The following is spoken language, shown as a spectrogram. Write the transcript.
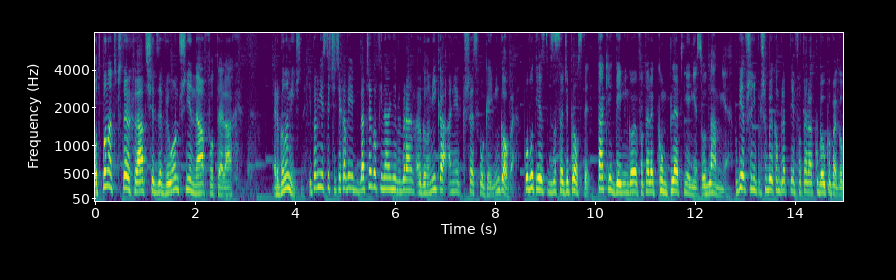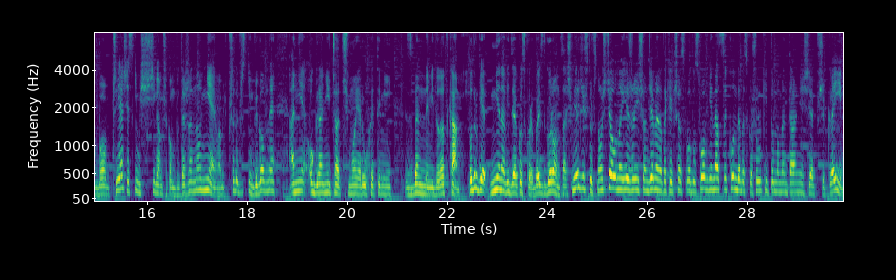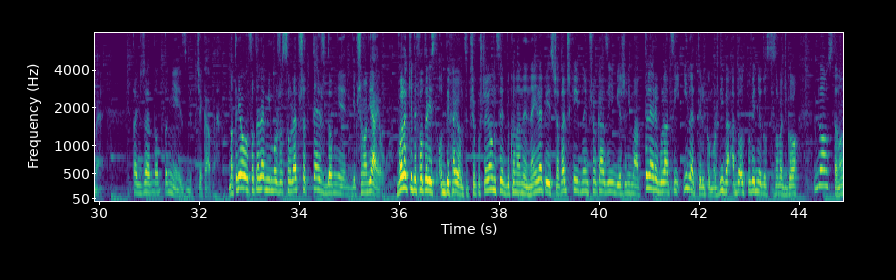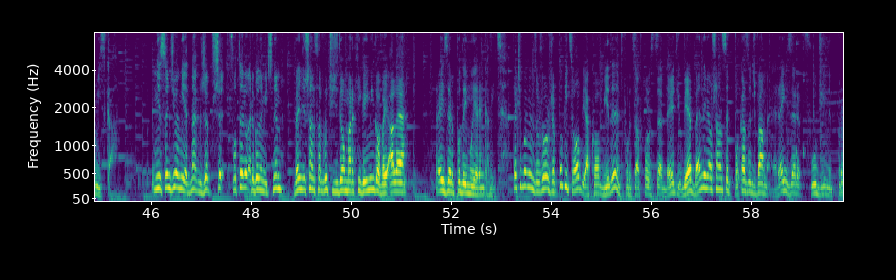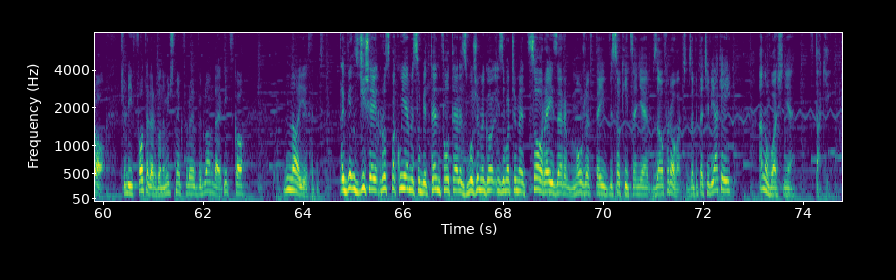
Od ponad 4 lat siedzę wyłącznie na fotelach ergonomicznych. I pewnie jesteście ciekawi, dlaczego finalnie wybrałem ergonomika, a nie krzesło gamingowe. Powód jest w zasadzie prosty. Takie gamingowe fotele kompletnie nie są dla mnie. Po pierwsze, nie potrzebuję kompletnie fotela kubełkowego, bo czy ja się z kimś ścigam przy komputerze? No nie, ma być przede wszystkim wygodny, a nie ograniczać moje ruchy tymi zbędnymi dodatkami. Po drugie, nienawidzę jako skóry, bo jest gorąca, śmierdzi sztucznością, no i jeżeli siądziemy na takie krzesło dosłownie na sekundę bez koszulki, to momentalnie się przykleimy. Także no, to nie jest zbyt ciekawe. Materiały fotele, mimo że są lepsze, też do mnie nie przemawiają. Wolę, kiedy fotel jest oddychający, przepuszczający, wykonany najlepiej z siateczki, no i przy okazji, jeżeli ma tyle regulacji, ile tylko możliwe, aby odpowiednio dostosować go do stanowiska. Nie sądziłem jednak, że przy fotelu ergonomicznym będzie szansa wrócić do marki gamingowej, ale Razer podejmuje rękawice. Tak się bowiem złożyło, że póki co, jako jedyny twórca w Polsce na YouTubie, będę miał szansę pokazać Wam Razer Fujin Pro, czyli fotel ergonomiczny, który wygląda epicko, no i jest epicki. Tak więc dzisiaj rozpakujemy sobie ten fotel, złożymy go i zobaczymy, co Razer może w tej wysokiej cenie zaoferować. Zapytacie w jakiej? A no właśnie, w takiej.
